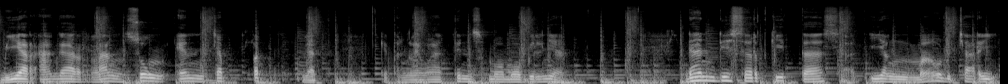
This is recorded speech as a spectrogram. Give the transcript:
biar agar langsung and cepet. Lihat kita ngelewatin semua mobilnya. Dan dessert kita saat yang mau dicari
